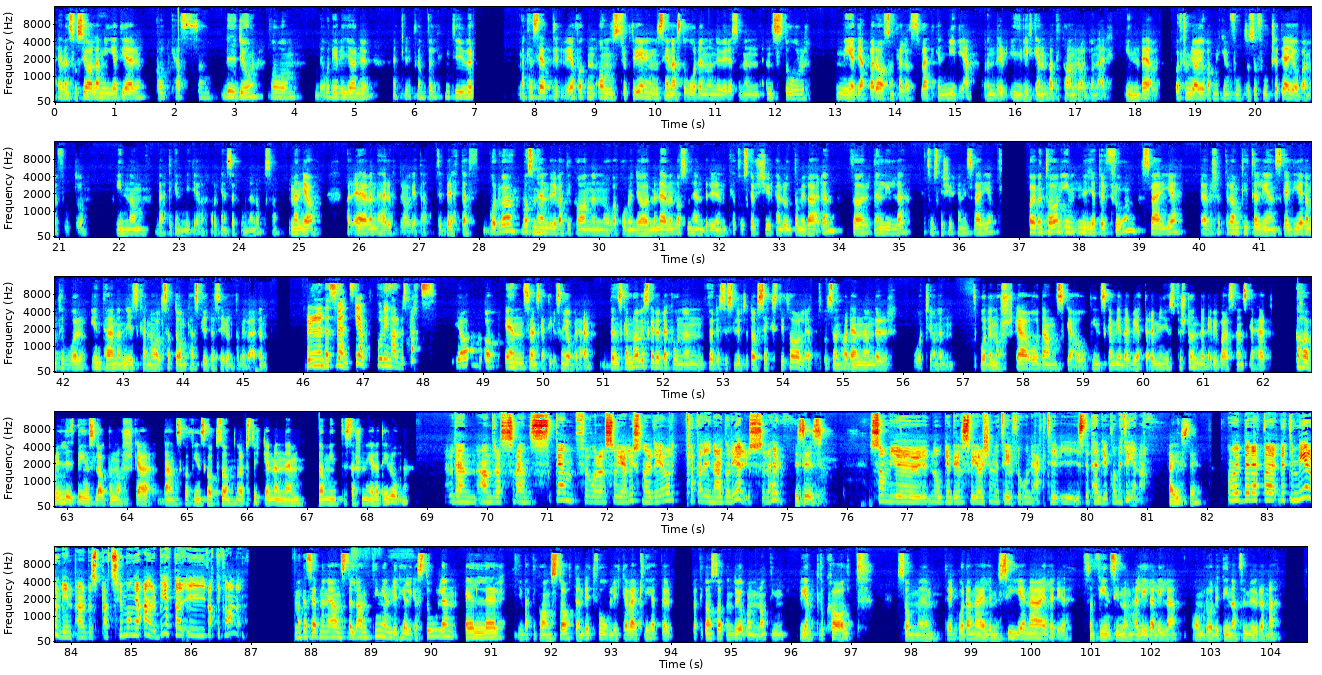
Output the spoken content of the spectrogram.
även sociala medier, podcasts, video och, och det vi gör nu, till exempel intervjuer. Man kan säga att vi har fått en omstrukturering de senaste åren och nu är det som en, en stor medieapparat som kallas Vatican Media, under, i vilken Vatikanradion är invävd. Och eftersom jag har jobbat mycket med foto så fortsätter jag jobba med foto inom Vatican Media-organisationen också. Men jag har även det här uppdraget att berätta både vad, vad som händer i Vatikanen och vad påven gör, men även vad som händer i den katolska kyrkan runt om i världen för den lilla katolska kyrkan i Sverige. Och även ta nyheter från Sverige, översätta dem till italienska, ge dem till vår interna nyhetskanal så att de kan sprida sig runt om i världen. Du är den enda svenska på din arbetsplats? Jag och en svenska till som jobbar här. Den skandinaviska redaktionen föddes i slutet av 60-talet och sen har den under årtionden både norska och danska och finska medarbetare, men just för stunden är vi bara svenskar här. Så har vi lite inslag på norska, danska och finska också, några stycken, men eh, de är inte stationerade i Rom. Den andra svenskan för våra Svea-lyssnare, det är väl Katarina Agorelius, eller hur? Precis. Som ju nog en del svear känner till för hon är aktiv i stipendiekommittéerna. Ja, just det. Om vi berättar lite mer om din arbetsplats. Hur många arbetar i Vatikanen? Man kan säga att man är anställd antingen vid Heliga stolen eller i Vatikanstaten. Det är två olika verkligheter. Vatikanstaten, då jobbar man med någonting rent lokalt som eh, trädgårdarna eller museerna eller det som finns inom det här lilla, lilla området innanför murarna.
